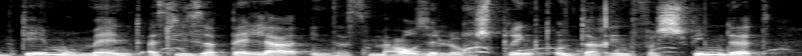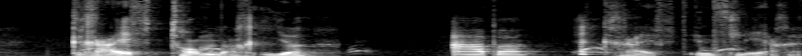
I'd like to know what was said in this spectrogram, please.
In dem Moment, als Lisabella in das Mauseloch springt und darin verschwindet, greift Tom nach ihr, aber er greift ins Leere.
